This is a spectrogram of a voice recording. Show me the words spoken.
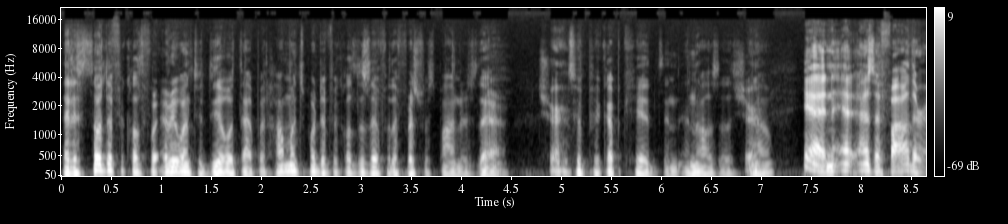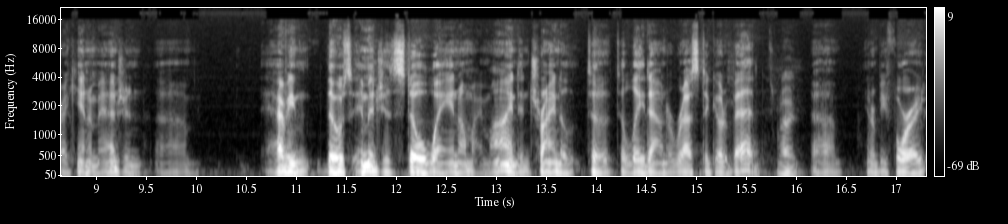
that it's so difficult for everyone to deal with that. But how much more difficult is it for the first responders there? Sure. to pick up kids and, and all those, Sure. you know? Yeah, and as a father, I can't imagine um, having those images still weighing on my mind and trying to, to, to lay down to rest to go to bed. Right. um, you know, before I,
